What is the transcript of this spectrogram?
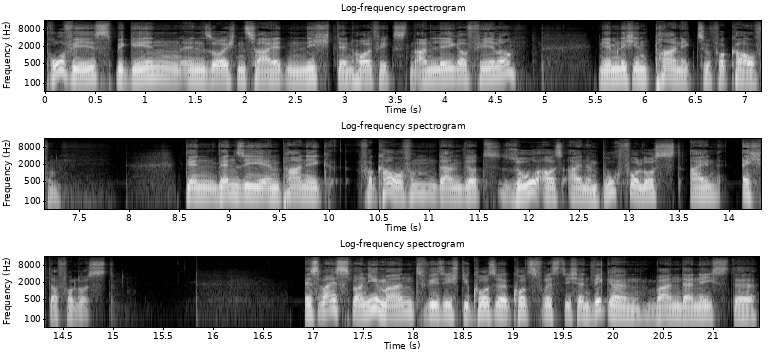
Profis begehen in solchen Zeiten nicht den häufigsten Anlegerfehler, nämlich in Panik zu verkaufen. Denn wenn sie in Panik verkaufen, dann wird so aus einem Buchverlust ein echter Verlust. Es weiß zwar niemand, wie sich die Kurse kurzfristig entwickeln, wann der nächste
